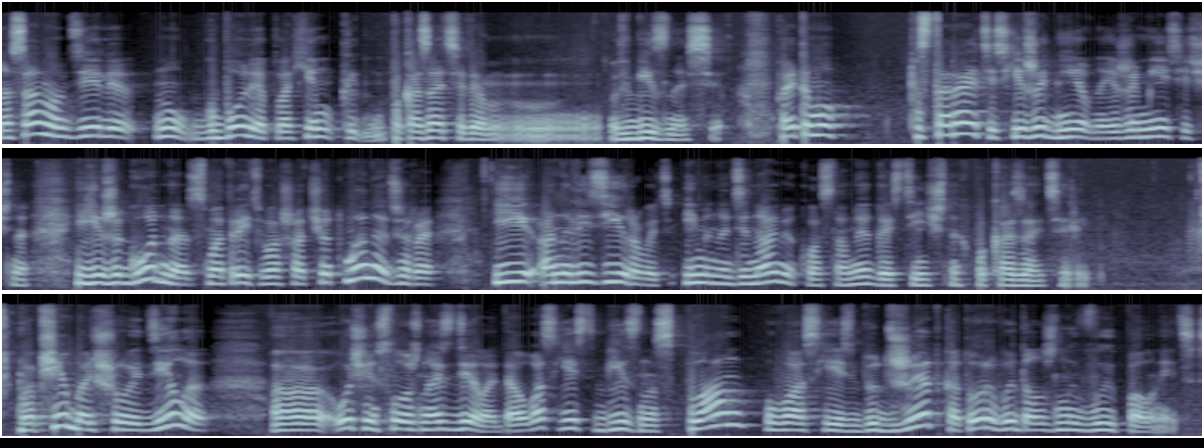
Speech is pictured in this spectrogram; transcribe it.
на самом деле ну, к более плохим показателям в бизнесе. Поэтому Постарайтесь ежедневно, ежемесячно и ежегодно смотреть ваш отчет менеджера и анализировать именно динамику основных гостиничных показателей. Вообще большое дело э, очень сложно сделать. Да? У вас есть бизнес-план, у вас есть бюджет, который вы должны выполнить.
